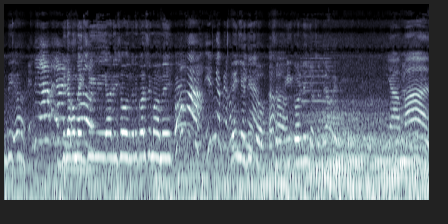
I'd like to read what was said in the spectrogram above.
Hindi ah. Hindi ah, kaya Ang pinaka-make si Alison. Ano lugar si Mami? Oo nga. Yun nga, pinaka-maigsi Ayun niya nga. dito. Tapos Oo. nag-i-call ninyo. Sa akin. Yaman.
